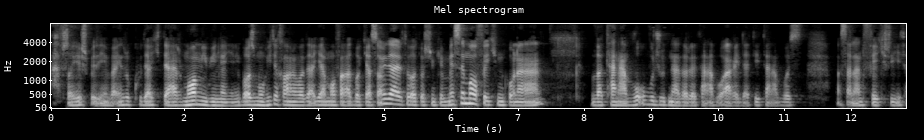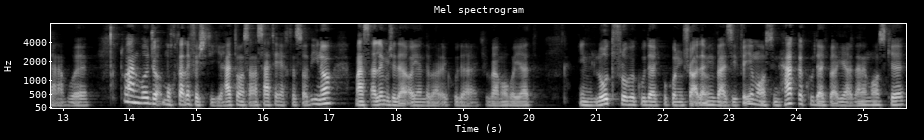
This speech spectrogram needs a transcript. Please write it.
افزایش بدیم و این رو کودک در ما می‌بینه. یعنی باز محیط خانواده اگر ما فقط با کسانی در ارتباط باشیم که مثل ما فکر می‌کنن و تنوع وجود نداره تنوع عقیدتی تنوع مثلا فکری تنوع تو انواع مختلفش دیگه. حتی مثلا سطح اقتصادی اینا مسئله میشه در آینده برای کودک و ما باید این لطف رو به کودک بکنیم. شاید این وظیفه ماست این حق کودک برگردن ماست که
